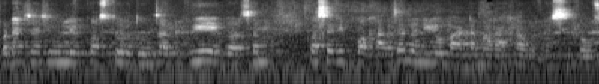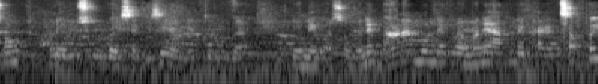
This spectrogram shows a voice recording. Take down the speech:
पठाइसकेपछि उनले कस्तो धुन्छन् के गर्छन् कसरी पखाल्छन् अनि यो बाटामा राख भनेर सिकाउँछौँ। उनीहरू स्कुल गइसकेपछि हामीले त्यो लुगा धुने गर्छौँ भने भाँडा मोल्ने क्रममा नै आफूले खाएको सबै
